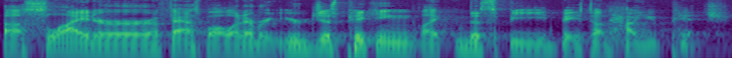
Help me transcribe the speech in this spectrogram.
a slider, a fastball, whatever. You're just picking like the speed based on how you pitch.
